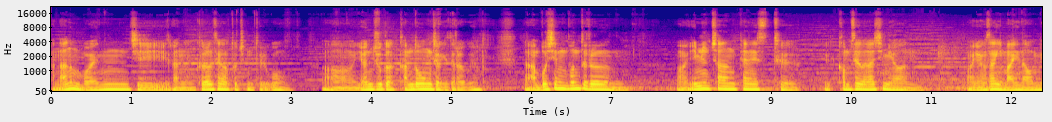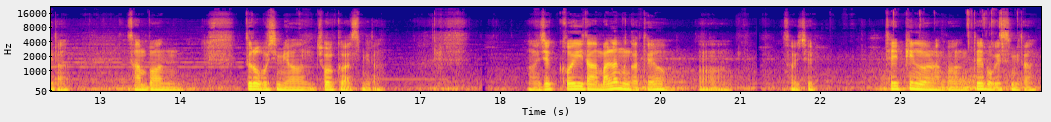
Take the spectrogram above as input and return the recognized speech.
아, 나는 뭐 했는지라는 그런 생각도 좀 들고 어, 연주가 감동적이더라고요. 안 보신 분들은 어, 임윤찬 피아니스트 검색을 하시면 어, 영상이 많이 나옵니다. 그래서 한번 들어보시면 좋을 것 같습니다. 어, 이제 거의 다 말랐는 것 같아요. 어, 그래서 이제 테이핑을 한번 떼보겠습니다.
